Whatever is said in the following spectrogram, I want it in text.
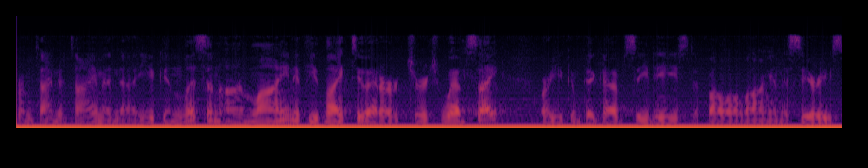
from time to time. And uh, you can listen online if you'd like to at our church website, or you can pick up CDs to follow along in the series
